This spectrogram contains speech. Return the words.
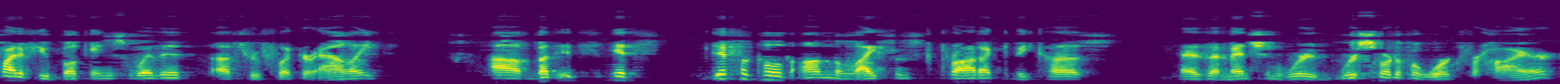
quite a few bookings with it uh, through Flicker Alley. Uh, but it's it's difficult on the licensed product because, as I mentioned, we're we're sort of a work for hire,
